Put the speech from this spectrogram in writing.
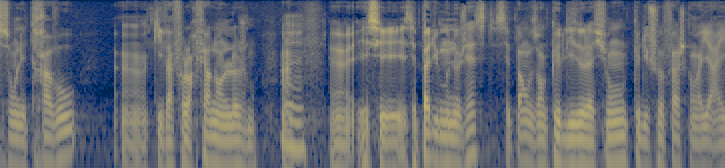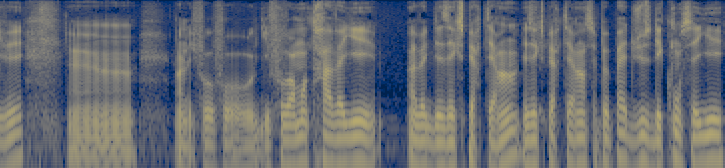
sont les travaux qu'il va falloir faire dans le logement. hein. Euh, et c'est pas du monogeste, c'est pas en faisant que de l'isolation, que du chauffage qu'on va y arriver. Voilà, il, faut, faut- il faut vraiment travailler avec des experts terrain. Les experts terrain, ça peut pas être juste des conseillers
